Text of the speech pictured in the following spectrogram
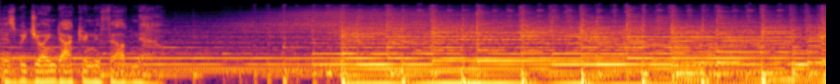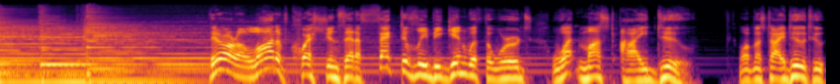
as we join Dr. Neufeld now. There are a lot of questions that effectively begin with the words, What must I do? What must I do to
